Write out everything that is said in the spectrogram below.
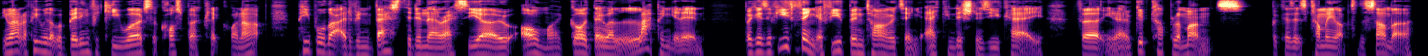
The amount of people that were bidding for keywords, the cost per click went up. People that had invested in their SEO, oh my God, they were lapping it in. Because if you think, if you've been targeting Air Conditioners UK for, you know, a good couple of months because it's coming up to the summer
